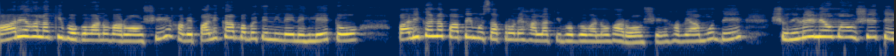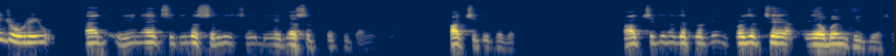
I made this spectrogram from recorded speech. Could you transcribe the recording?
ભારે હાલાકી ભોગવવાનો વારો આવશે. હવે પાલિકા બાબતે નિર્ણય નહીં લે તો પાલિકાના પાપે મુસાફરોને હાલાકી ભોગવવાનો વારો આવશે. હવે આ મુદ્દે શું નિર્ણય લેવામાં આવશે તે જોવું રહ્યું. વિનાયક સિટી બસ સર્વિસ છે બે હજાર સત્તરથી ચાલુ છે. સ્માર્ટ સિટી પ્રોજેક્ટ સ્માર્ટ સિટીનો જે પ્રોજેક્ટ છે એ બંધ થઈ ગયો છે.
